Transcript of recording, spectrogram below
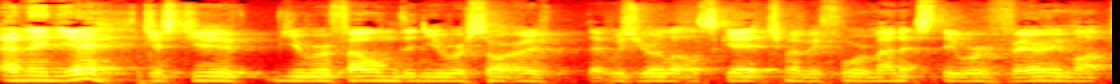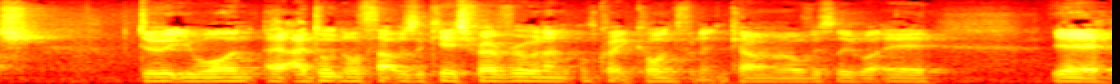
and then yeah, just you you were filmed and you were sort of it was your little sketch, maybe four minutes. They were very much do what you want. I, I don't know if that was the case for everyone. I'm, I'm quite confident in Cameron, obviously, but uh, yeah,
